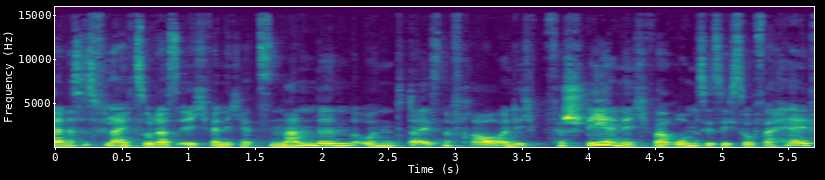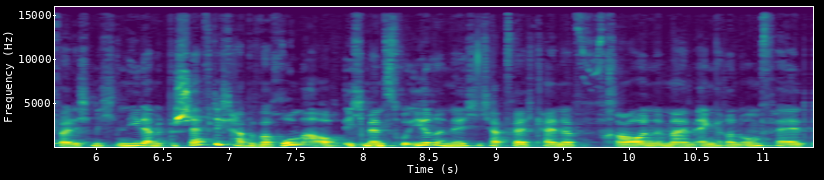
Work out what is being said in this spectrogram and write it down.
dann ist es vielleicht so, dass ich, wenn ich jetzt ein Mann bin und da ist eine Frau und ich verstehe nicht, warum sie sich so verhält, weil ich mich nie damit beschäftigt habe, warum auch. Ich menstruiere nicht. Ich habe vielleicht keine Frauen in meinem engeren Umfeld,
